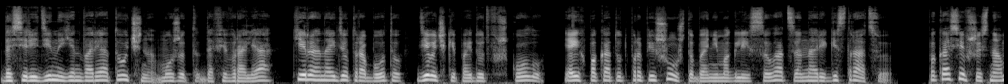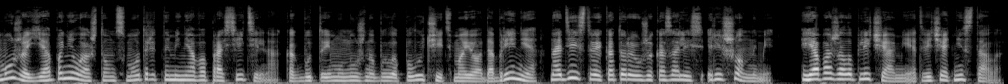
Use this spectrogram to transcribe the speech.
До середины января точно, может, до февраля. Кира найдет работу, девочки пойдут в школу. Я их пока тут пропишу, чтобы они могли ссылаться на регистрацию. Покосившись на мужа, я поняла, что он смотрит на меня вопросительно, как будто ему нужно было получить мое одобрение на действия, которые уже казались решенными. Я пожала плечами и отвечать не стала.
